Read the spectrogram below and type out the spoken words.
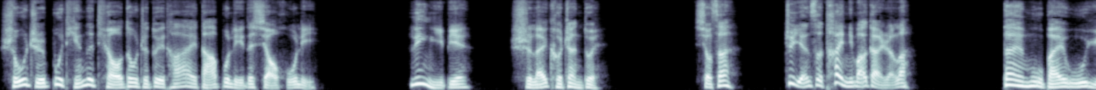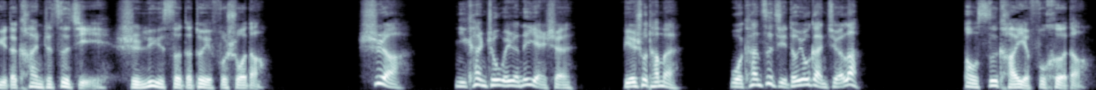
手指不停的挑逗着对他爱答不理的小狐狸。另一边，史莱克战队，小三，这颜色太尼玛感人了。戴沐白无语的看着自己是绿色的队服，说道：“是啊，你看周围人的眼神，别说他们，我看自己都有感觉了。”奥斯卡也附和道：“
